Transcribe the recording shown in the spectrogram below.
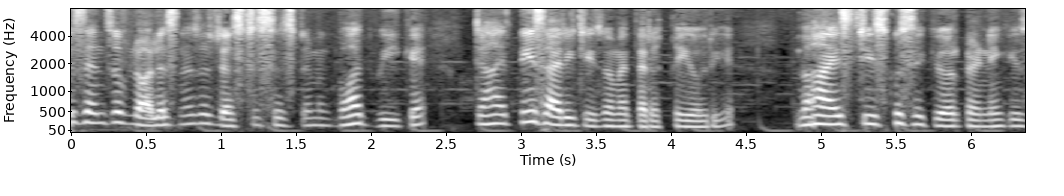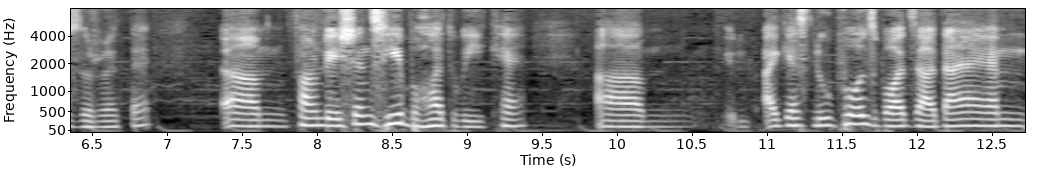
कि सेंस ऑफ़ लॉलेसनेस और जस्टिस सिस्टम एक बहुत वीक है, जहाँ इतनी सारी चीज़ों में तरक्की हो रही है। वहाँ इस चीज़ को सिक्योर करने की ज़रूरत है। फाउंडेशन ही बहुत वीक हैं। आई गेस लूप होल्स बहुत ज़्यादा हैं। I am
